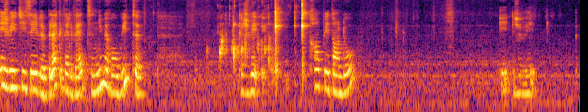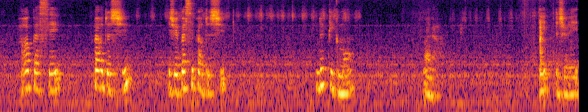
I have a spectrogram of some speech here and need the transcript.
Et je vais utiliser le Black Velvet numéro 8 que je vais tremper dans l'eau. Et je vais repasser par-dessus. Et je vais passer par-dessus le pigment. Voilà. Et je vais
